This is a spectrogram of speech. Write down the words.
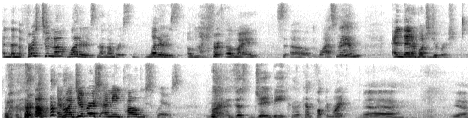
and then the first two num- letters, not numbers, letters of my fir- of my um, last Last name, name? and then a bunch of gibberish. and by gibberish, I mean probably squares. Mine is just JB because I can't fucking write. Uh, yeah.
